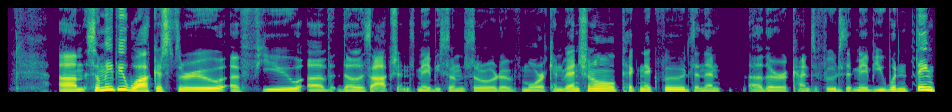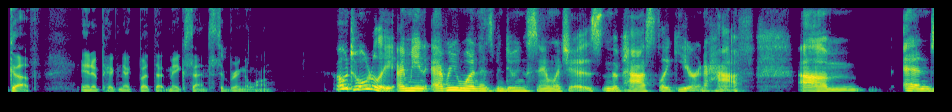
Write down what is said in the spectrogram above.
Um, so maybe walk us through a few of those options. Maybe some sort of more conventional picnic foods, and then other kinds of foods that maybe you wouldn't think of in a picnic, but that makes sense to bring along. Oh, totally. I mean, everyone has been doing sandwiches in the past like year and a half. Um, and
